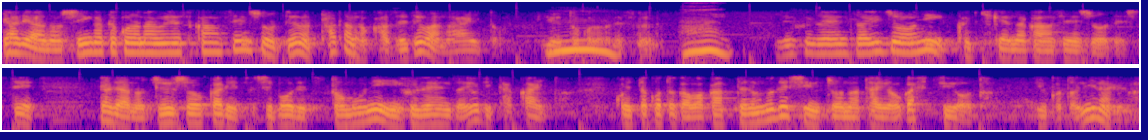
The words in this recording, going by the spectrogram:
やはりあの新型コロナウイルス感染症というのはただの風邪ではないというところです。はい、インフルエンザ以上に危険な感染症でして、やはりあの重症化率、死亡率ともにインフルエンザより高いと、こういったことが分かっているので、慎重な対応が必要ということになりま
